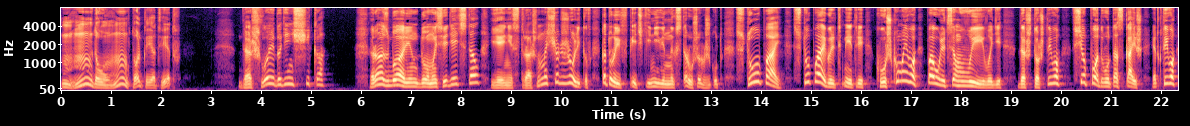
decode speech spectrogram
Угу, да угу, только и ответов. Дошло и до денщика. Раз барин дома сидеть стал, ей не страшно насчет жоликов, которые в печке невинных старушек жгут. «Ступай, ступай», — говорит Дмитрий, — «кушку моего по улицам выводи. Да что ж ты его все по двору таскаешь, это ты его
